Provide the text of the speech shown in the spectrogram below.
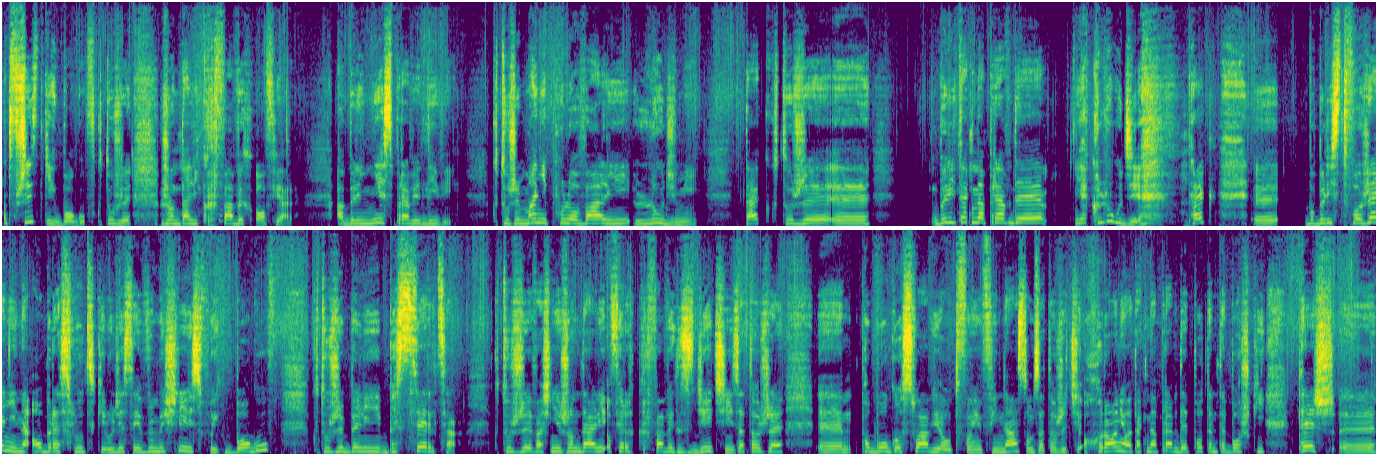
od wszystkich bogów, którzy żądali krwawych ofiar, a byli niesprawiedliwi, którzy manipulowali ludźmi, tak, którzy e, byli tak naprawdę jak ludzie, tak? E, bo byli stworzeni na obraz ludzki. Ludzie sobie wymyślili swoich bogów, którzy byli bez serca, którzy właśnie żądali ofiar krwawych z dzieci za to, że e, pobłogosławią Twoim finansom, za to, że Cię ochronią, a tak naprawdę potem te bożki też e,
